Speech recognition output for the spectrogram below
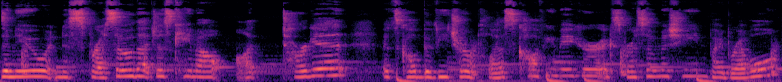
The new Nespresso that just came out on Target. It's called the Vertuo Plus Coffee Maker Espresso Machine by Breville.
